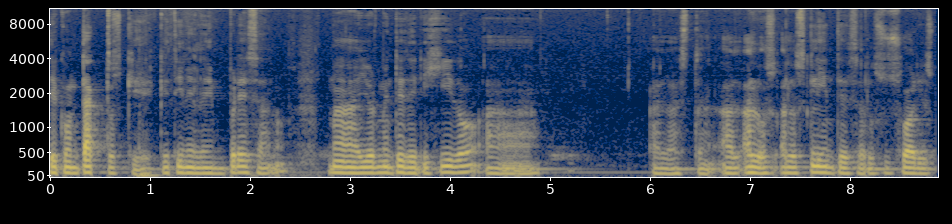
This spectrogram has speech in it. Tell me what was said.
de contactos que, que, tiene la empresa, ¿no? mayormente dirigido a, a, los, a los clientes, a los usuarios.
